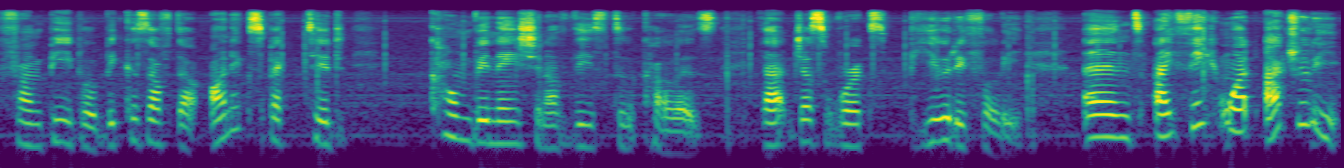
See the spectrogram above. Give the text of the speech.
from people because of the unexpected combination of these two colors that just works beautifully and I think what actually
